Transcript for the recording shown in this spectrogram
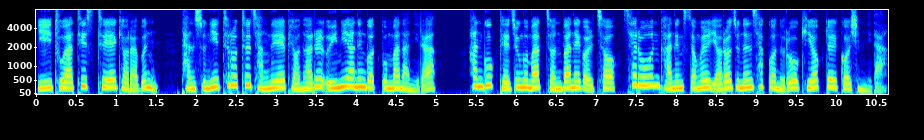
이 두 아티스트의 결합은 단순히 트로트 장르의 변화를 의미하는 것뿐만 아니라 한국 대중음악 전반에 걸쳐 새로운 가능성을 열어주는 사건으로 기억될 것입니다.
